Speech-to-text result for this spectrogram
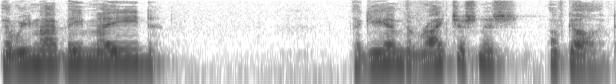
that we might be made again the righteousness of God.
